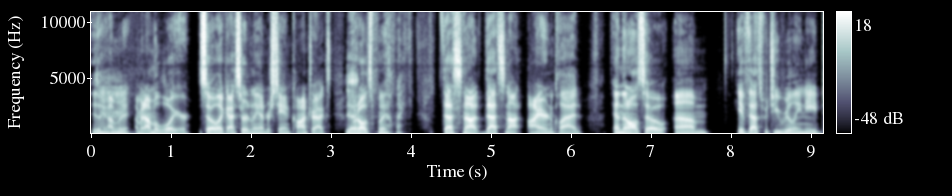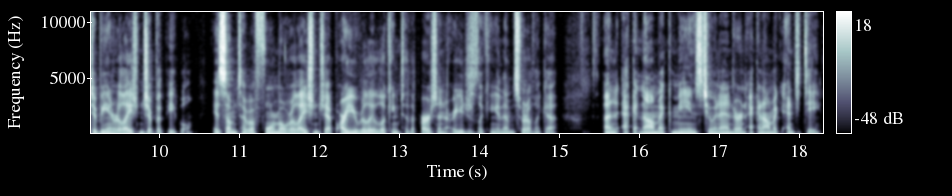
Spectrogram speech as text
He's like, I'm gonna, I mean, I'm a lawyer, so like I certainly understand contracts, Yeah. but ultimately, like that's not that's not ironclad. And then also, um, if that's what you really need to be in relationship with people, is some type of formal relationship. Are you really looking to the person? Or are you just looking at them sort of like a an economic means to an end or an economic entity?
